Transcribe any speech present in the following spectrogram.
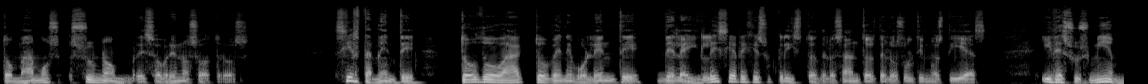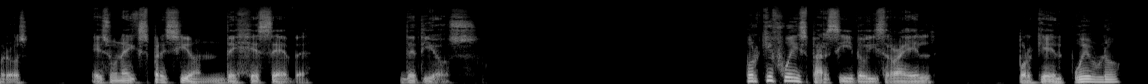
tomamos su nombre sobre nosotros. Ciertamente, todo acto benevolente de la Iglesia de Jesucristo de los Santos de los Últimos Días y de sus miembros es una expresión de Gesed, de Dios. ¿Por qué fue esparcido Israel? Porque el pueblo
